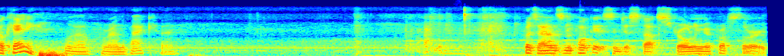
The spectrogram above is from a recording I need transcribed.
Okay, well, around the back then. Puts her hands in the pockets and just starts strolling across the room.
